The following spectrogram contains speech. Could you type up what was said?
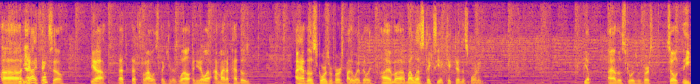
Uh, Yeah. I think so. Yeah, that that's what I was thinking as well. And you know what? I might have had those. I have those scores reversed, by the way, Billy. I'm uh, my Les Dixie kicked in this morning. Yep, I have those scores reversed. So the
